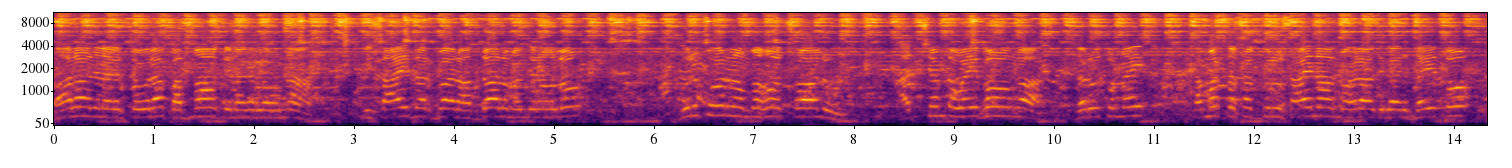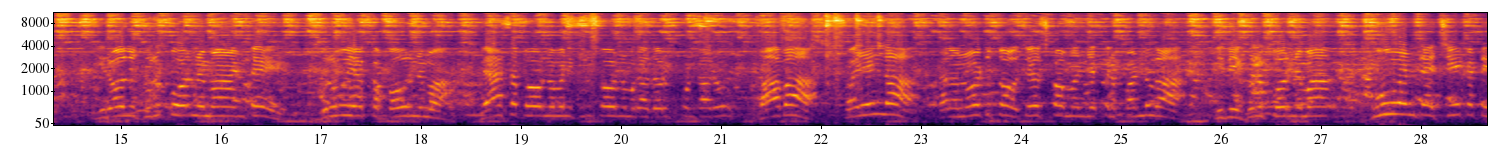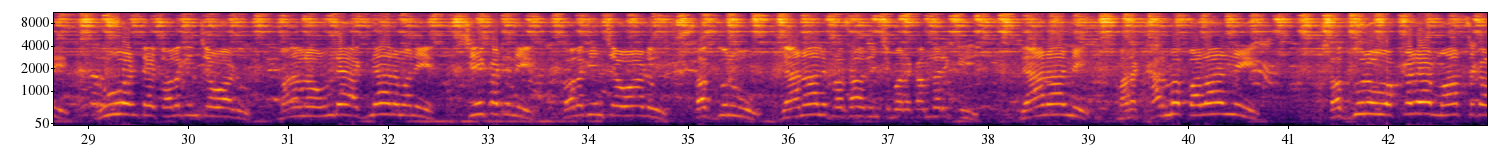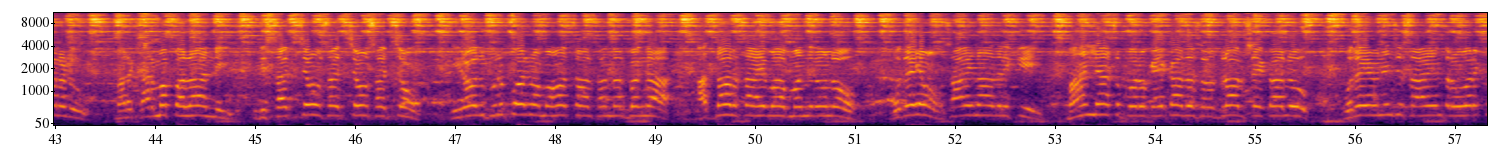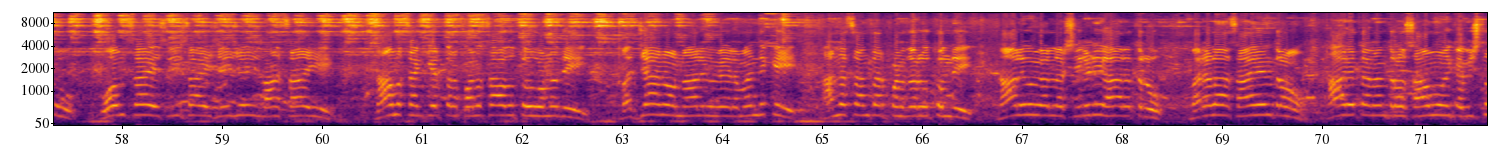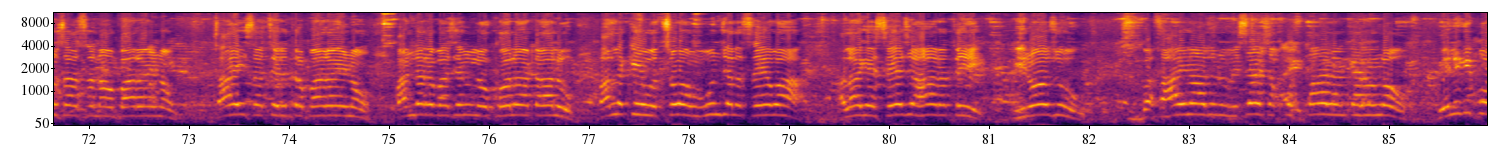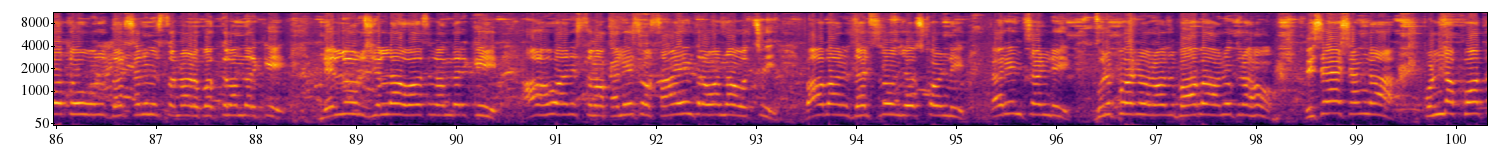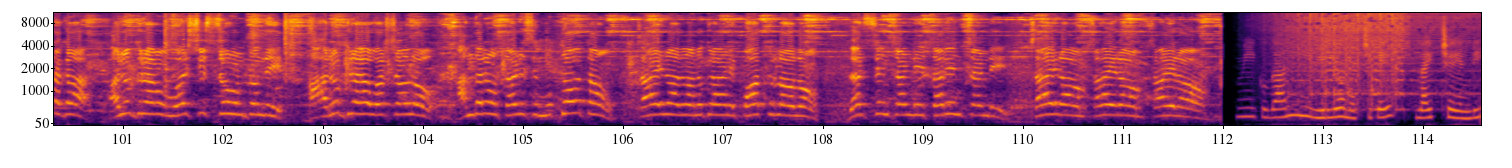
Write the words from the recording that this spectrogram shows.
బాలాజీ నగర్ చివర పద్మావతి నగర్లో ఉన్న ఈ సాయి దర్బార్ అద్దాల మందిరంలో గురుపూర్ణ మహోత్సవాలు అత్యంత వైభవంగా జరుగుతున్నాయి. సమర్థ సద్గురు సాయినాథ్ మహారాజు గారి దయతో ఈరోజు గురు పౌర్ణిమ అంటే గురువు యొక్క పౌర్ణిమ వ్యాస పౌర్ణమిని గురు పౌర్ణిమగా జరుపుకుంటారు. బాబా స్వయంగా తన నోటితో చేసుకోమని చెప్పిన పండుగ ఇది గురు పౌర్ణిమ. భూ అంటే చీకటి భూ అంటే తొలగించేవాడు. మనలో ఉండే అజ్ఞానమని చీకటిని తొలగించేవాడు సద్గురువు. జ్ఞానాన్ని ప్రసాదించి మనకందరికీ జ్ఞానాన్ని మన కర్మ ఫలాన్ని సద్గురు ఒక్కడే మార్చగలడు. మన కర్మ ఫలాన్ని. ఇది సత్యం సత్యం సత్యం. ఈరోజు గురు పౌర్ణమి మహోత్సవాల సందర్భంగా అద్దాల సాయిబాబా మందిరంలో ఉదయం సాయినాథునికి మహన్యాసపూర్వక ఏకాదశి రుద్రాభిషేకాలు. ఉదయం నుంచి సాయంత్రం వరకు ఓం సాయి శ్రీ సాయి జై జై మా సాయి నామ సంకీర్తన కొనసాగుతూ ఉన్నది. మధ్యాహ్నం నాలుగు వేల మందికి అన్న సంతర్పణ జరుగుతుంది. నాలుగు వేల షిరిడి హారతులు. మరలా సాయంత్రం హారత అనంతరం సామూహిక విష్ణు సహస్రనామ పారాయణం సాయి సచరిత్ర పారాయణం పండర భజనలు కోలాటాలు పల్లకి ఉత్సవం ఊంజల సేవ అలాగే సేజహారతి. ఈరోజు సాయినాథుడు విశేష పుష్పాలంకరణలో వెలిగిపోతూ దర్శనమిస్తున్నాడు భక్తులందరికీ. నెల్లూరు జిల్లా వాసులందరికీ ఆహ్వానిస్తున్నాం. కనీసం సాయంత్రం అన్నా వచ్చి బాబాను దర్శనం చేసుకోండి ధరించండి గురు రోజు బాబా అనుగ్రహం విశేషంగా కుండపోతగా అనుగ్రహం వర్షిస్తూ ఉంటుంది. ఆ అనుగ్రహ వర్షంలో అందరం తడిసి ముద్దవుతాం. సాయినాథుల అనుగ్రహాన్ని పాత్రలవుదాం దర్శించండి తరించండి. సాయిరాం సాయిరాం సాయిరాం మీకు గాని ఈ వీడియో నచ్చితే లైక్ చేయండి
